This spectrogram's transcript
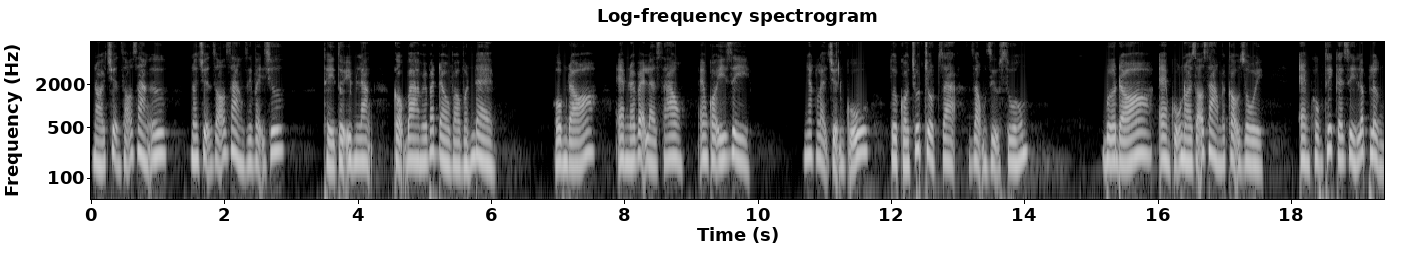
Nói chuyện rõ ràng ư? Nói chuyện rõ ràng gì vậy chứ? Thấy tôi im lặng, Cậu ba mới bắt đầu vào vấn đề. Hôm đó, em nói vậy là sao? Em có ý gì? Nhắc lại chuyện cũ, Tôi có chút trột dạ Giọng dịu xuống. Bữa đó, em cũng nói rõ ràng với cậu rồi. Em không thích cái gì lấp lửng.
